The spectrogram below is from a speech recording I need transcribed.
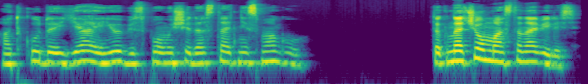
откуда я ее без помощи достать не смогу. Так на чем мы остановились?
